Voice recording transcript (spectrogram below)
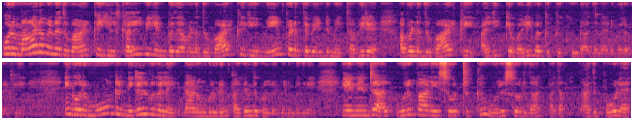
ஒரு மாணவனது வாழ்க்கையில் கல்வி என்பது அவனது வாழ்க்கையை மேம்படுத்த வேண்டுமே தவிர அவனது வாழ்க்கை அழிக்க வழிவகுக்க கூடாது நடுவர் அவர்களே இங்கு ஒரு மூன்று நிகழ்வுகளை நான் உங்களுடன் பகிர்ந்து கொள்ள விரும்புகிறேன். ஏனென்றால் ஒரு பானை சோற்றுக்கு ஒரு சோறுதான் பதம். அதுபோல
